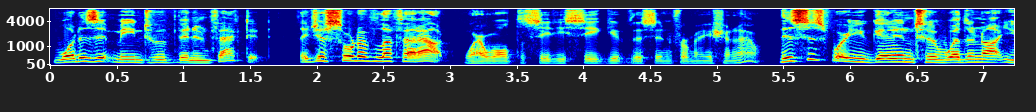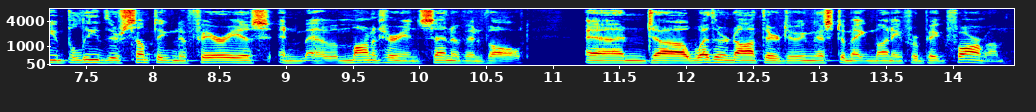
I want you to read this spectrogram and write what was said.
What does it mean to have been infected? They just sort of left that out. Why won't the CDC give this information out? This is where you get into whether or not you believe there's something nefarious and a monetary incentive involved, and uh, whether or not they're doing this to make money for big pharma.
